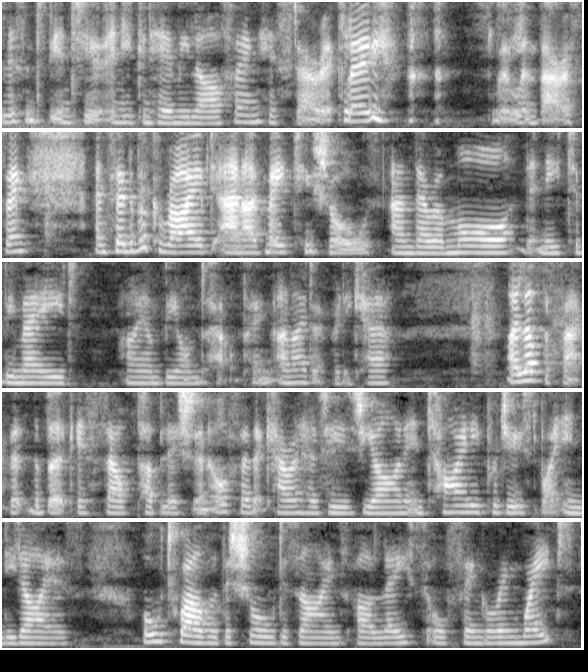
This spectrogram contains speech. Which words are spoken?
listen to the interview and you can hear me laughing hysterically. it's a little embarrassing. And so the book arrived, and I've made two shawls, and there are more that need to be made. I am beyond helping, and I don't really care. I love the fact that the book is self published and also that Karen has used yarn entirely produced by indie dyers. All 12 of the shawl designs are lace or fingering weight,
